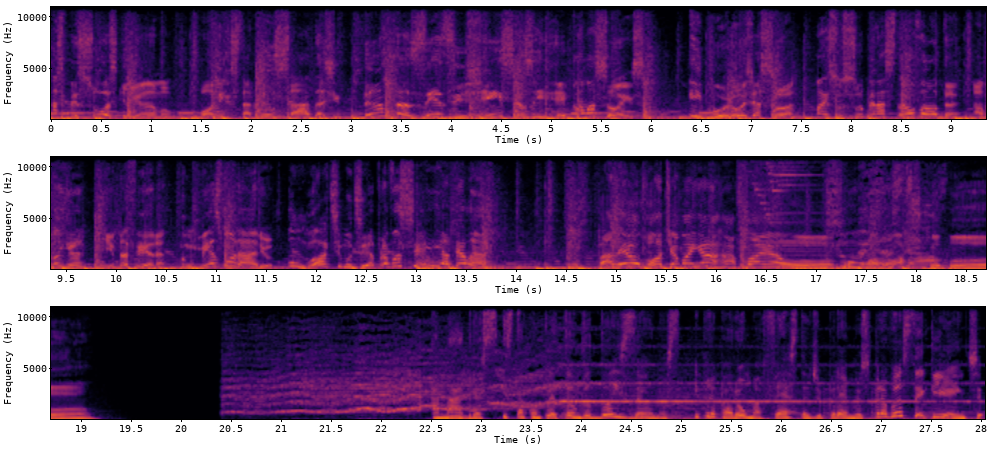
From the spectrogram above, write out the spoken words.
As pessoas que lhe amam podem estar cansadas de tantas exigências e reclamações. E por hoje é só, mas o Super Astral volta amanhã, quinta-feira, no mesmo horário. Um ótimo dia para você e até lá. Valeu, volte amanhã, Rafael, com o horóscopo. A Magras está completando dois anos e preparou uma festa de prêmios para você, cliente.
